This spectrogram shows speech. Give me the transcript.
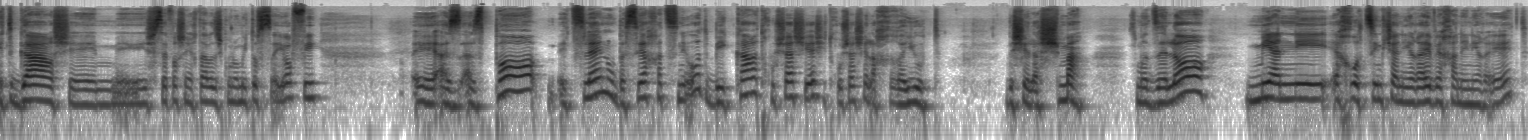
אתגר, שיש ספר שנכתב על זה שקוראים לו מיתוס היופי. אה, אז, אז פה, אצלנו, בשיח הצניעות, בעיקר התחושה שיש היא תחושה של אחריות ושל אשמה. זאת אומרת, זה לא מי אני, איך רוצים שאני אראה ואיך אני נראית,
